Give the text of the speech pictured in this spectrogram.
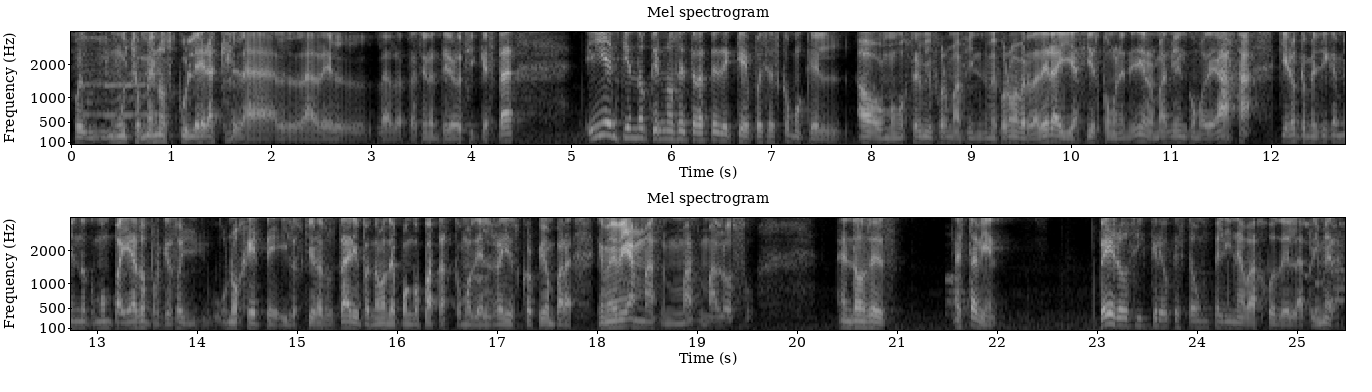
pues mucho menos culera que la, la de la adaptación anterior sí que está. Y entiendo que no se trate de que pues es como que el, oh, me mostré mi forma, mi forma verdadera y así es como lo entendieron, más bien como de, ah, quiero que me sigan viendo como un payaso porque soy un ojete y los quiero asustar y pues no me pongo patas como del rey escorpión para que me vean más, más maloso. Entonces, está bien. Pero sí creo que está un pelín abajo de la primera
